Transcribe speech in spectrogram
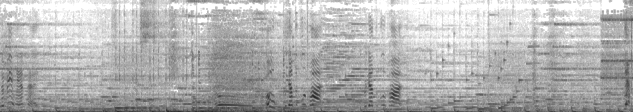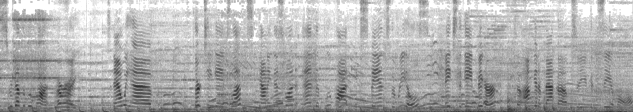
Could be a hand pay. Oh, oh, we got the Blue Pot. We got the Blue Pot. Yes, we got the Blue Pot. All right. So now we have 13 games left, counting this one, and the blue pot expands the reels, makes the game bigger. So I'm gonna back up so you can see them all.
